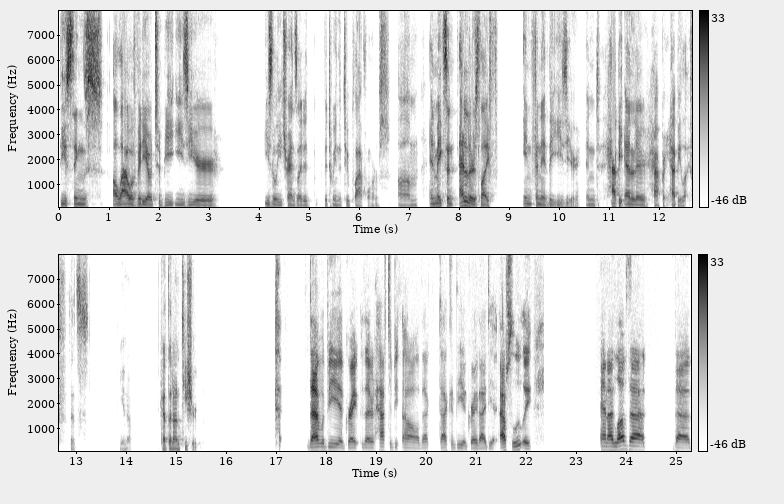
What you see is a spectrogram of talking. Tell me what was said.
these things allow a video to be easier easily translated between the two platforms um, and it makes an editor's life infinitely easier and happy editor happy happy life. That's you know got that on a t-shirt that would be a great there would have to be oh that that could be a great idea. Absolutely. And i love that that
